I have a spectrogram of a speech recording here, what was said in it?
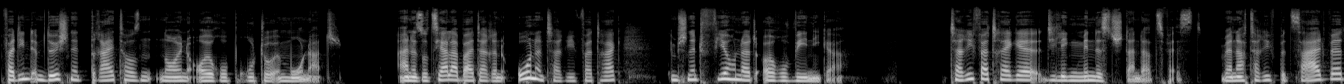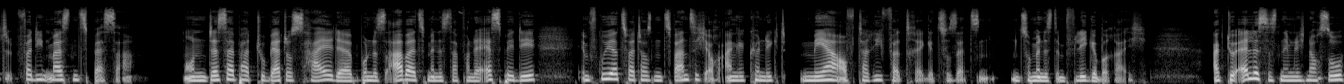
verdient im Durchschnitt 3009 Euro brutto im Monat. Eine Sozialarbeiterin ohne Tarifvertrag im Schnitt 400 Euro weniger. Tarifverträge, die legen Mindeststandards fest. Wer nach Tarif bezahlt wird, verdient meistens besser. Und deshalb hat Hubertus Heil, der Bundesarbeitsminister von der SPD, im Frühjahr 2020 auch angekündigt, mehr auf Tarifverträge zu setzen, zumindest im Pflegebereich. Aktuell ist es nämlich noch so,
